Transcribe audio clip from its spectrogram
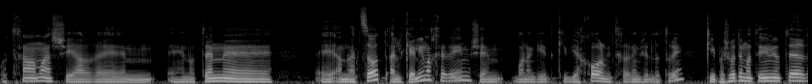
אותך ממש, שיער, אה, אה, נותן אה, המלצות על כלים אחרים שהם, בוא נגיד, כביכול מתחרים של דתרי, כי פשוט הם מתאימים יותר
